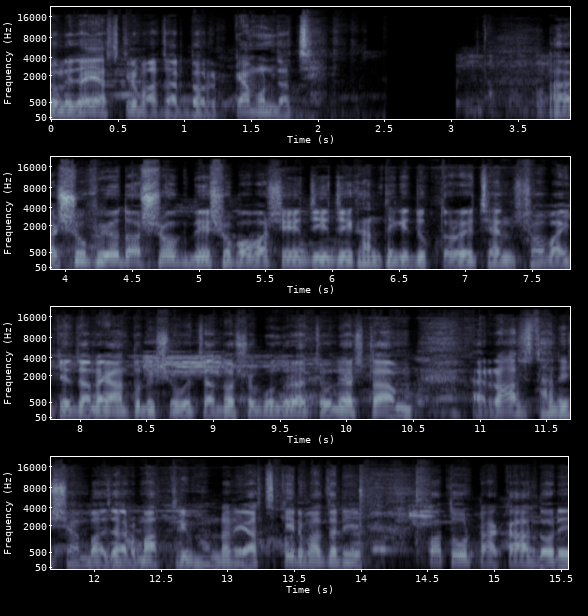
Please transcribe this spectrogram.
চলে যাই আজকের বাজার দর। কেমন যাচ্ছে? সুপ্রিয় দর্শক, দেশ উপবাসে যে যেখান থেকে যুক্ত রয়েছেন, সবাইকে জানাই আন্তরিক শুভেচ্ছা। দর্শক বন্ধুরা, চলে আসলাম রাজধানীর শ্যামবাজার মাতৃভাণ্ডারে। আজকের বাজারে কত টাকা দরে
